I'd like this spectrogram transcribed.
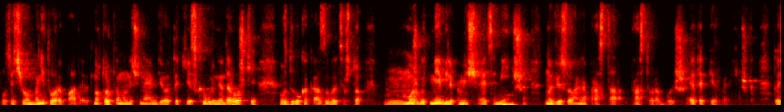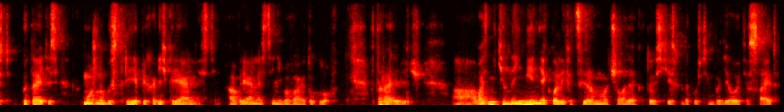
после чего мониторы падают. Но только мы начинаем делать такие скругленные дорожки, вдруг оказывается, что, может быть, мебели помещается меньше, но визуально простора, простора больше. Это первая фишка. То есть пытайтесь можно быстрее приходить к реальности, а в реальности не бывает углов. Вторая вещь. А, возьмите наименее квалифицированного человека. То есть, если, допустим, вы делаете сайт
